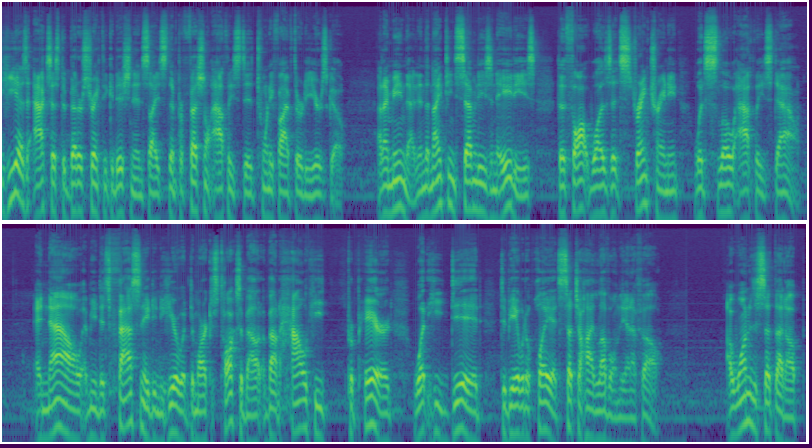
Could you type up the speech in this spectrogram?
he has access to better strength and conditioning insights than professional athletes did 25, 30 years ago. And I mean that. In the 1970s and 80s, the thought was that strength training would slow athletes down. And now, I mean, it's fascinating to hear what Demarcus talks about about how he prepared, what he did to be able to play at such a high level in the NFL. I wanted to set that up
